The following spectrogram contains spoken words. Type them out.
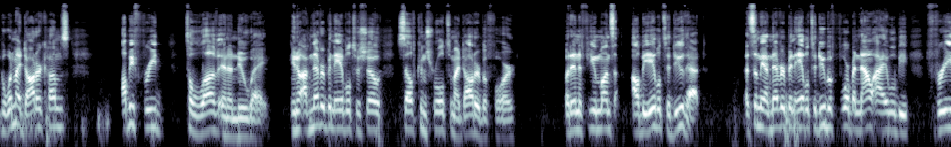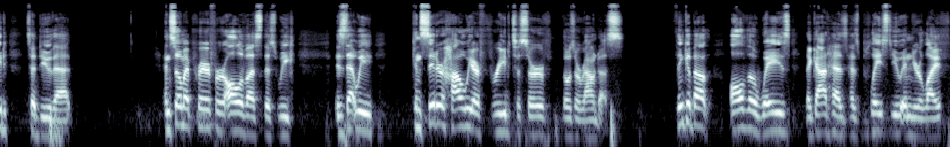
but when my daughter comes, I'll be free to love in a new way. You know, I've never been able to show self control to my daughter before, but in a few months, I'll be able to do that. That's something I've never been able to do before, but now I will be freed to do that. And so, my prayer for all of us this week is that we consider how we are freed to serve those around us. Think about all the ways that God has, has placed you in your life.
